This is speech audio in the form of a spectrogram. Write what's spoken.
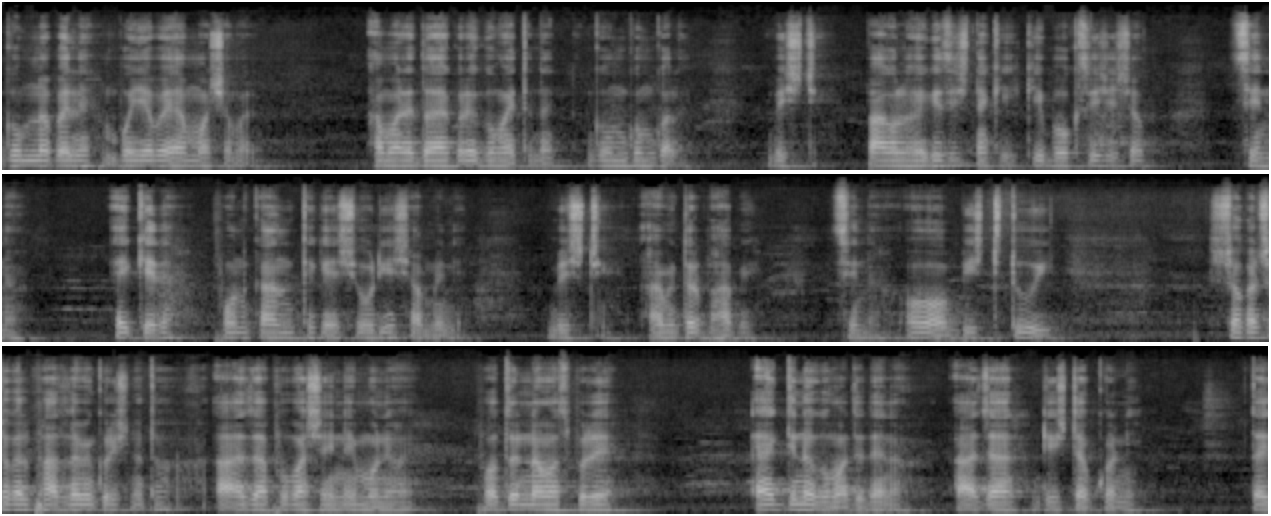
ঘুম না পেলে বইয়া বইয়া মশা মারে। আমারে দয়া করে ঘুমাইতে দেন। ঘুম ঘুম করে বৃষ্টি, পাগল হয়ে গেছিস নাকি? কি বকছিস এসব? সেনা, এই কেরে ফোন কান থেকে সরিয়ে সামনে নিয়ে বৃষ্টি, আমি তোর ভাবি। সেনা, ও, বৃষ্টি তুই? সকাল সকাল ফাজলামি করিস না তো। আজ আপু বাসায় নেই মনে হয়। ফজর নামাজ পড়ে একদিনও ঘুমাতে দেয় না। আজ আর ডিস্টার্ব করনি। তাই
